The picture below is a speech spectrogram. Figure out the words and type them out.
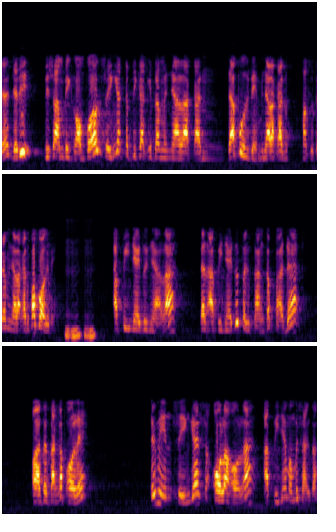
Ya, jadi di samping kompor sehingga ketika kita menyalakan dapur nih, menyalakan maksud saya menyalakan kompor nih, Mm-mm. Mm-mm. apinya itu nyala dan apinya itu tertangkap pada oh, tertangkap oleh cermin sehingga seolah-olah apinya membesar toh.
